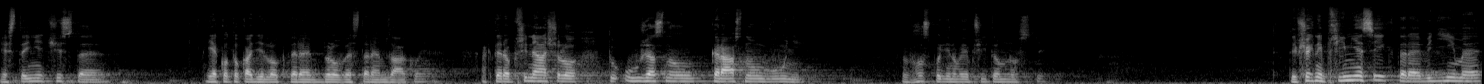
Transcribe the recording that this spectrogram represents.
je stejně čisté jako to kadidlo, které bylo ve starém zákoně a které přinášelo tu úžasnou, krásnou vůni v hospodinově přítomnosti. Ty všechny příměsi, které vidíme,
